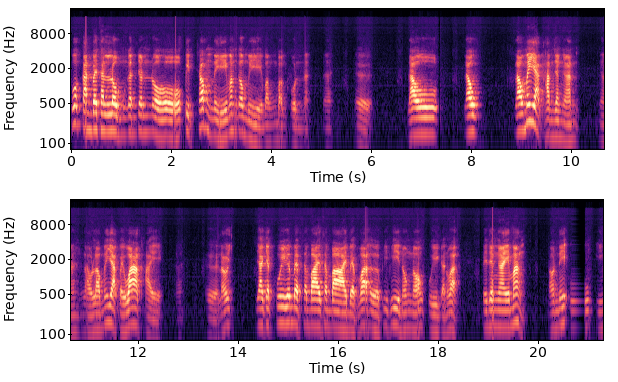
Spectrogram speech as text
พวกกันไปถล่มกันจนโอ้โหปิดช่องหนีมันก็มีบางบางคนนะนะเออ เราเราเราไม่อยากทำอย่างนั้นนะเราเราไม่อยากไปว่าใครนะเออเราอยากจะคุยกันแบบสบายสบายแบบว่า เออ พี่ๆน้องๆคุยกันว่า เป็นยังไงมั่ง ตอนนี้อุ๋งอิง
